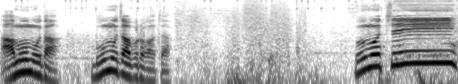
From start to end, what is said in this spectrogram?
아무무다. 무무 잡으러 가자. 무무찌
